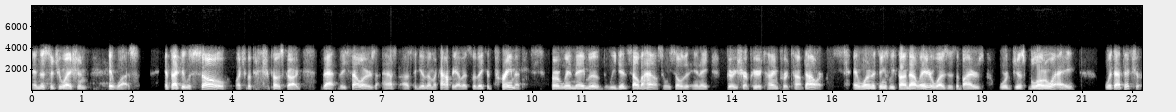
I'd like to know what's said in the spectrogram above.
In this situation, it was. In fact, it was so much of a picture postcard that the sellers asked us to give them a copy of it so they could frame it for when they moved. We did sell the house, and we sold it in a very short period of time for a top dollar. And one of the things we found out later was is the buyers were just blown away with that picture.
